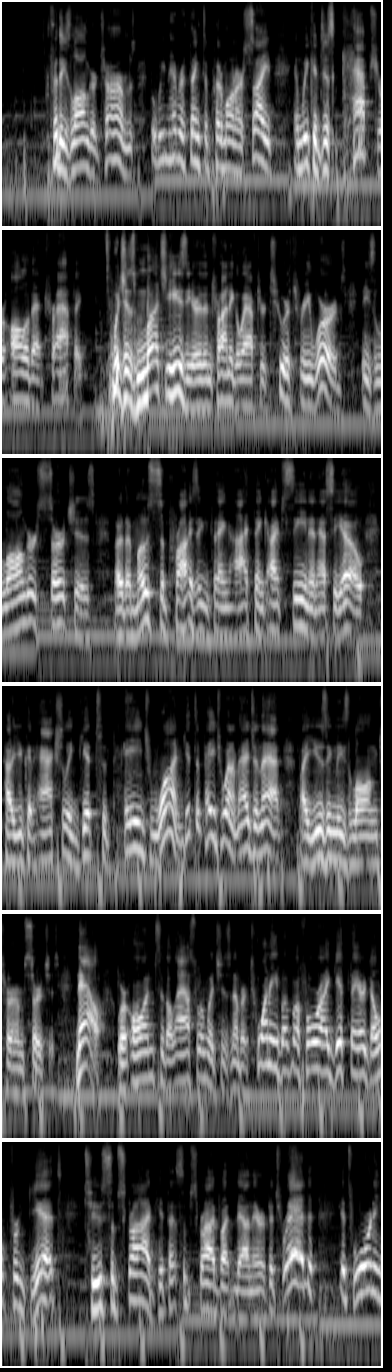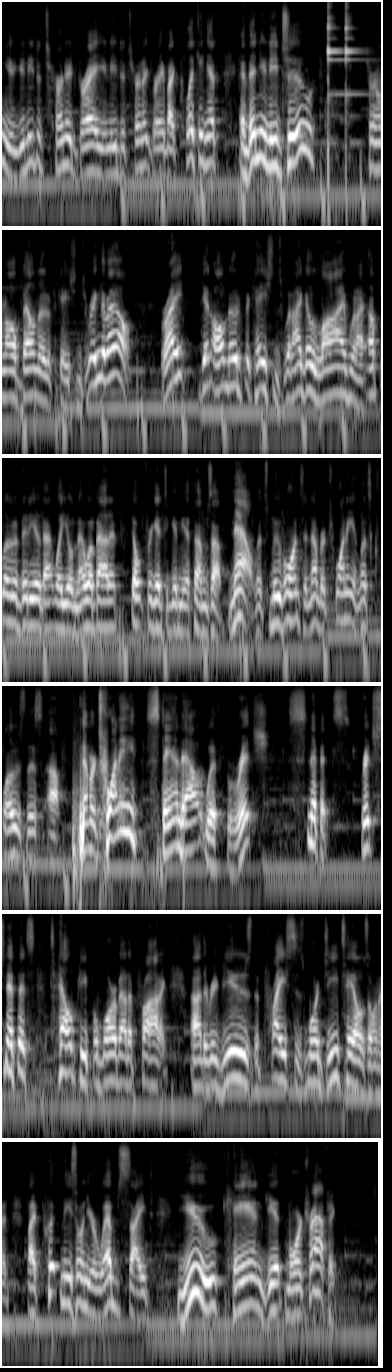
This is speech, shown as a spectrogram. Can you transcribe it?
for these longer terms but we never think to put them on our site and we could just capture all of that traffic which is much easier than trying to go after two or three words. These longer searches are the most surprising thing I think I've seen in SEO how you can actually get to page one. Get to page one. Imagine that by using these long-term searches. Now we're on to the last one which is number 20 but before I get there don't forget to subscribe. Hit that subscribe button down there. If it's red it's warning you. You need to turn it gray. You need to turn it gray by clicking it and then you need to turn on all bell notifications. Ring the bell right? Get all notifications. When I go live when I upload a video that way you'll know about it. Don't forget to give me a thumbs up. Now let's move on to number 20 and let's close this up. Number 20 stand out with rich snippets. Rich snippets tell people more about a product. Uh, the reviews the prices more details on it. By putting these on your website you can get more traffic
